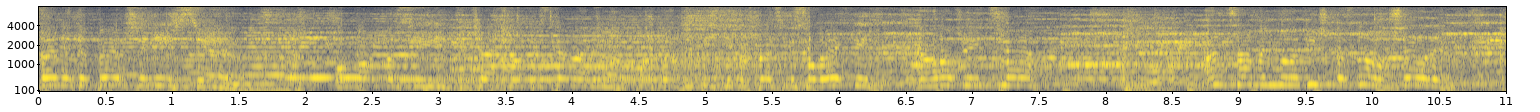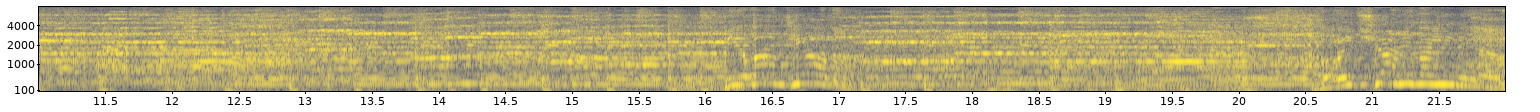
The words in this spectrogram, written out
За зайняте перше місце у конкурсі дитячого фестивалю популярної пісні Карпатські Соловейки нагороджується ансамбль молодіжка знову ще один. Білан Діана. Личагіна лінія.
